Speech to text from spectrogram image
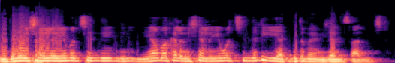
నిధుల విషయంలో ఏమొచ్చింది? నియామకాల విషయంలో ఏమొచ్చింది ఈ అద్భుతమైన విజయాన్ని సాధించింది.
